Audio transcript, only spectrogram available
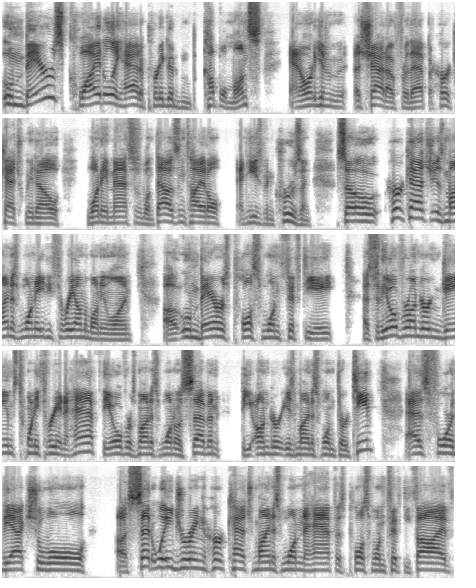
Humbert's quietly had a pretty good couple months, and I want to give him a shout out for that. But Hurkacz, we know, won a Masters 1000 title, and he's been cruising. So Hurkacz is minus 183 on the money line. Uh, Humbert is plus 158. As for the over under in games, 23 and a half. The over is minus 107. The under is minus 113. As for the actual uh, set wagering, Hurkacz minus one and a half is plus 155,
